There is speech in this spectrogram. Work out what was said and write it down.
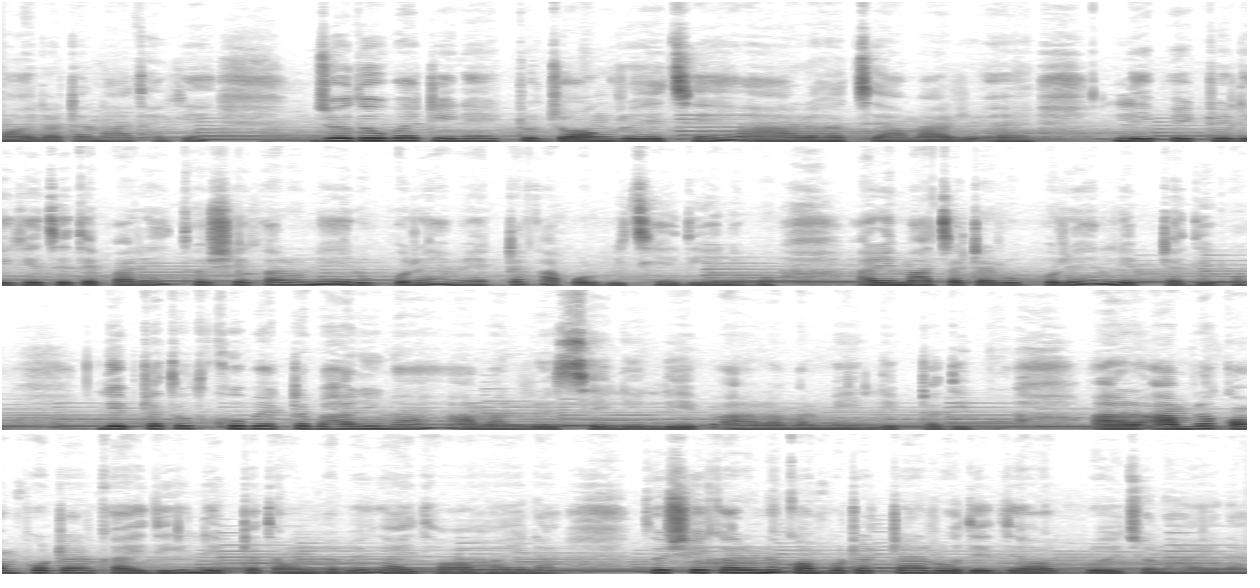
ময়লাটা না থাকে। যদিও বা টিনে একটু জং রয়েছে আর হচ্ছে আমার লেপে একটু লেগে যেতে পারে, তো সে কারণে এর উপরে আমি একটা কাপড় বিছিয়ে দিয়ে নেব আর এই মাচাটার উপরে লেপটা দিব। লেপটা তো খুব একটা ভারী না, আমার ছেলের লেপ আর আমার মেয়ের লেপটা দিব। আর আমরা কম্ফোর্টার গায়ে দিই, লেপটা তেমনভাবে গায়ে দেওয়া হয় না, তো সে কারণে কম্ফোর্টারটা রোদে দেওয়ার প্রয়োজন হয় না।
